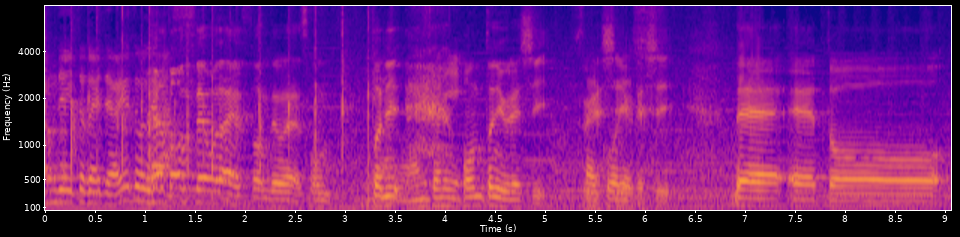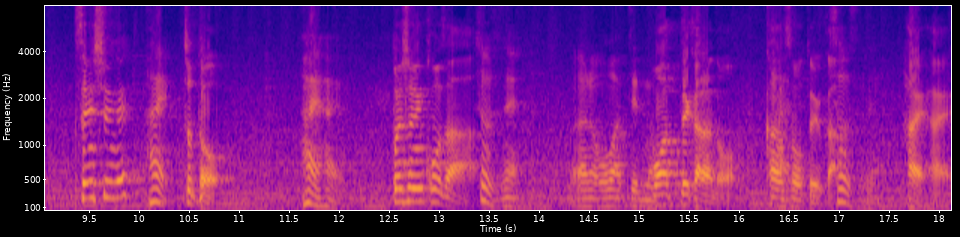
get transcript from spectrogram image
呼んでいただいてありがとうございます。とんでもないですとんでもないです本当に本当に本当に嬉しい最嬉しい嬉しいでえっ、と先週ねはい、ちょっとはい、はい。ポジショニング講座そうですね。あの終わってるの。終わってからの感想というか、そうですね。はいはい。はい。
